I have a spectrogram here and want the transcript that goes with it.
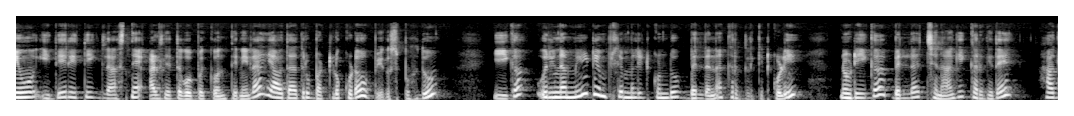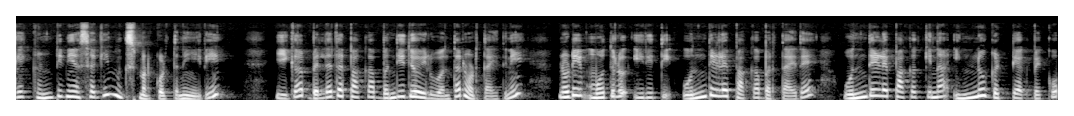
ನೀವು ಇದೇ ರೀತಿ ಗ್ಲಾಸ್ನೇ ಅಳತೆ ತಗೋಬೇಕು ಅಂತೇನಿಲ್ಲ, ಯಾವುದಾದ್ರೂ ಬಟ್ಲು ಕೂಡ ಉಪಯೋಗಿಸಬಹುದು. ಈಗ ಊರಿನ ಮೀಡಿಯಂ ಫ್ಲೇಮಲ್ಲಿ ಇಟ್ಕೊಂಡು ಬೆಲ್ಲನ ಕರಗಲಿಕ್ಕೆ ಇಟ್ಕೊಳ್ಳಿ. ನೋಡಿ, ಈಗ ಬೆಲ್ಲ ಚೆನ್ನಾಗಿ ಕರಗಿದೆ. ಹಾಗೆ ಕಂಟಿನ್ಯೂಸ್ ಆಗಿ ಮಿಕ್ಸ್ ಮಾಡ್ಕೊಳ್ತಾನೆ ಇರಿ. ಈಗ ಬೆಲ್ಲದ ಪಾಕ ಬಂದಿದೆಯೋ ಇಲ್ವೋ ಅಂತ ನೋಡ್ತಾ ಇದ್ದೀನಿ. ನೋಡಿ, ಮೊದಲು ಈ ರೀತಿ ಒಂದೇಳೆ ಪಾಕ ಬರ್ತಾ ಇದೆ. ಒಂದೇಳೆ ಪಾಕಕ್ಕಿಂತ ಇನ್ನೂ ಗಟ್ಟಿಯಾಗಬೇಕು.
